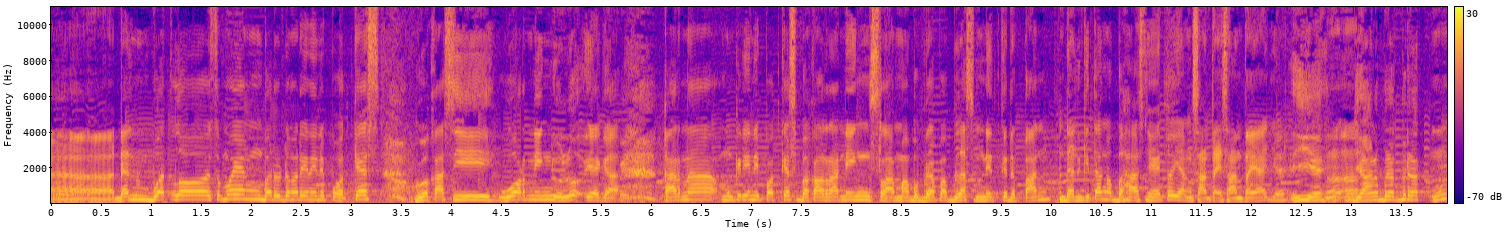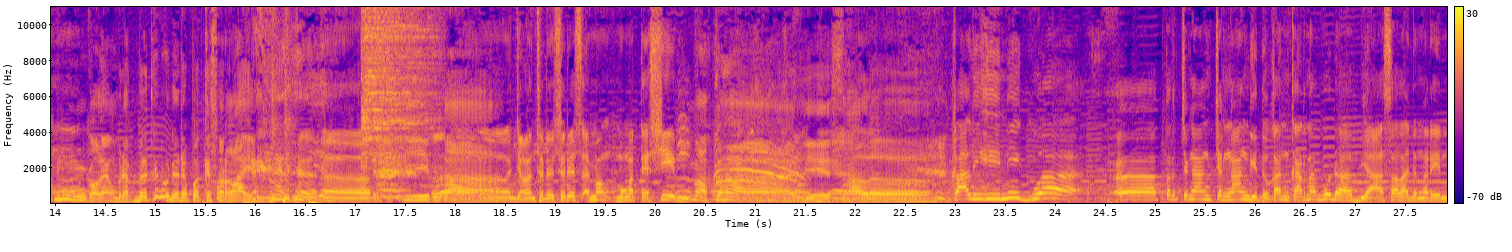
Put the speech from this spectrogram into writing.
Eh, Dan buat lo semua yang baru dengerin ini podcast, gue kasih warning dulu ya gak? Karena mungkin ini podcast bakal running selama beberapa belas menit ke depan dan kita ngebahasnya itu yang santai-santai aja. Iya, jangan berat-berat. Hmm, kalau yang berat-berat kan udah ada podcast orang lain. Kita. jangan serius-serius. Emang mau ngetes SIM? Maka, yes, halo. Kali ini gue tercengang-cengang gitu kan. Karena gue udah biasa lah dengerin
